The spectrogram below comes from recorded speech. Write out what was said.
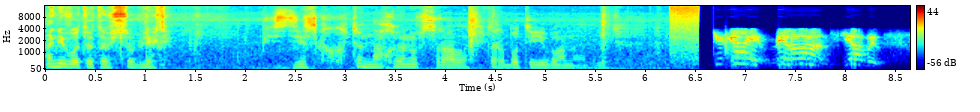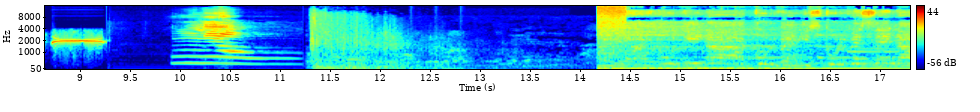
А не вот это все, блядь. Пиздец, какой-то нахуй оно всралось, это работа ебаная, блядь. С'ябив. Putina, kurwę i skurwysyna.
